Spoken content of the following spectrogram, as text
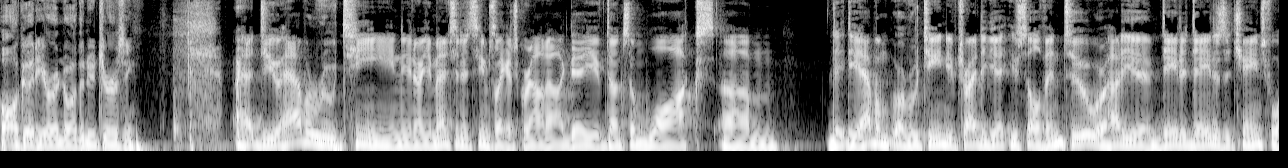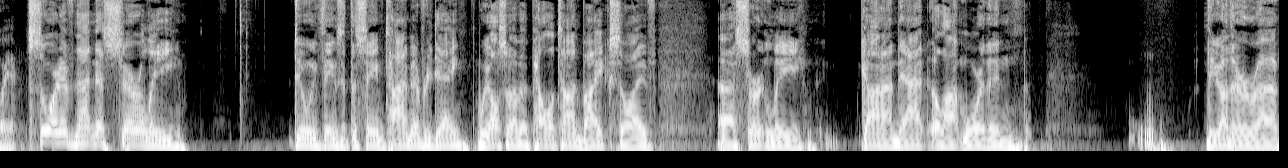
all good here in northern New Jersey. Uh, do you have a routine? You know, you mentioned it seems like it's Groundhog Day. You've done some walks. Um, do you have a, a, routine you've tried to get yourself into, or how do you day to day does it change for you? Sort of, not necessarily doing things at the same time every day. We also have a Peloton bike, so I've uh, certainly gone on that a lot more than the other, uh,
